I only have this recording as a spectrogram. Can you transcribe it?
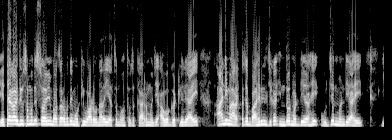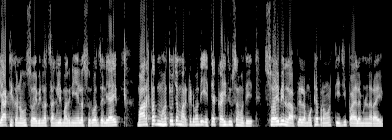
येत्या काही दिवसामध्ये सोयाबीन बाजारामध्ये मोठी वाढ होणार आहे याचं महत्त्वाचं कारण म्हणजे आवक घटलेली आहे. आणि महाराष्ट्राच्या बाहेरील जी काही इंदोर मंडी आहे उज्जैन मंडी आहे. या ठिकाणाहून सोयाबीनला चांगली मागणी यायला सुरुवात झाली आहे. महाराष्ट्रात महत्त्वाच्या मार्केटमध्ये येत्या काही दिवसामध्ये सोयाबीनला आपल्याला मोठ्या प्रमाणात तेजी पाहायला मिळणार आहे.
